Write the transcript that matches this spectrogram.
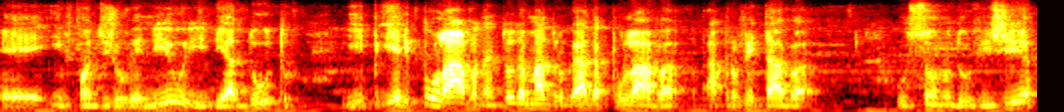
é, infantil juvenil e de adulto, e, e ele pulava, né, toda madrugada pulava, aproveitava o sono do vigia,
